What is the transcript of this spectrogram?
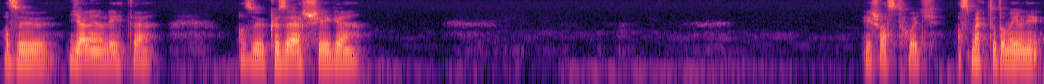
az ő jelenléte, az ő közelsége, és azt, hogy azt meg tudom élni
